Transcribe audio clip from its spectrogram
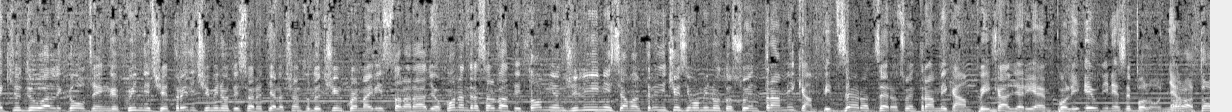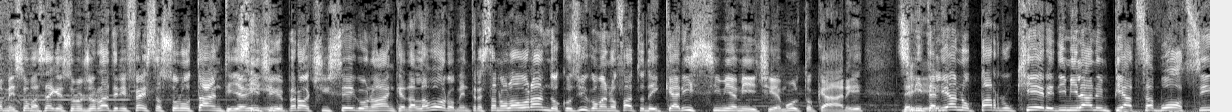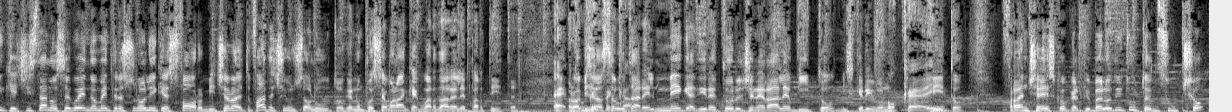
Like You Do alle Golding 15 e 13 minuti su RTL 1025 mai visto la radio con Andrea Salvati Tommy Angelini siamo al tredicesimo minuto su entrambi i campi 0-0 su entrambi i campi Cagliari Empoli e Udinese Bologna Allora, Tommy, insomma, sai che sono giornate di festa, sono tanti gli Sì. amici che però ci seguono anche dal lavoro mentre stanno lavorando, così come hanno fatto dei carissimi amici e molto cari Sì. dell'italiano parrucchiere di Milano in piazza Buozzi che ci stanno seguendo mentre sono lì che sforbi. Ci hanno detto fateci un saluto, che non possiamo neanche guardare le partite. Ecco, però bisogna che peccato. salutare il mega direttore generale Vito, mi scrivono. Ok. Vito, Francesco, che è il più bello di tutto, Enzuccio.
